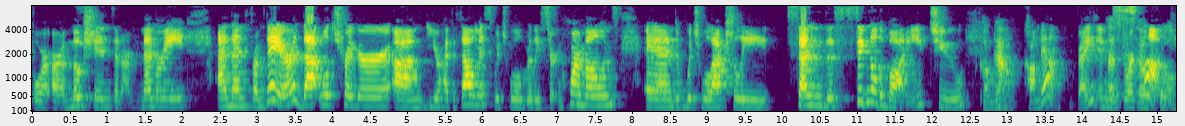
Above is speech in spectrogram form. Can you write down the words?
for our emotions and our memory. And then from there, that will trigger um, your hypothalamus, which will release certain hormones and which will actually send the signal the body to Calm down. calm down, right? And That's restore so calm. cool.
